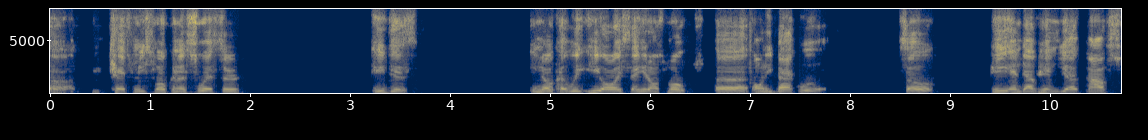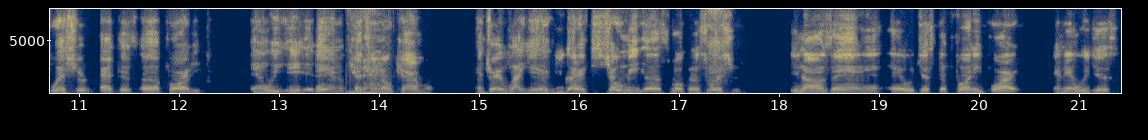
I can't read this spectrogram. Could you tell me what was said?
uh, you catch me smoking a Swisher. He just, you know, cause we he always say he don't smoke uh only backwood. So he ended up hitting Yukmouth Swisher at this uh party, and we they ended up catching on camera. And Dre was like, "Yeah, you gotta show me uh smoking a Swisher." You know what I'm saying? And it was just the funny part, and then we just,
